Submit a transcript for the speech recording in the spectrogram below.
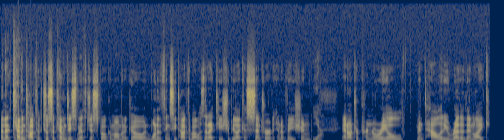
and that Kevin talked. So, so Kevin J. Smith just spoke a moment ago, and one of the things he talked about was that IT should be like a center of innovation Yeah. and entrepreneurial mentality, rather than like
